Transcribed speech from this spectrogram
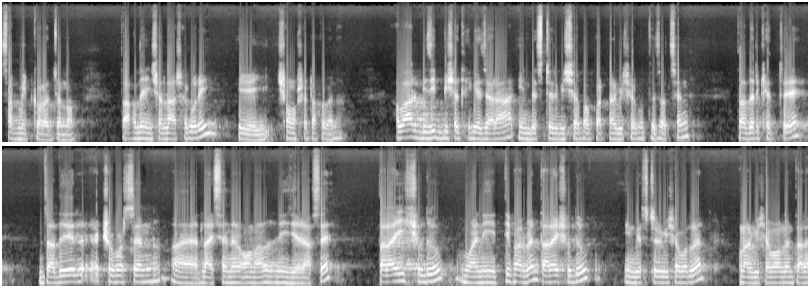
সাবমিট করার জন্য। তাহলে ইনশাল্লাহ আশা করি এই সমস্যাটা হবে না। আবার ভিজিট বিষয় থেকে যারা ইনভেস্টের বিষয় বা পার্টনার বিষয় করতে যাচ্ছেন, তাদের ক্ষেত্রে যাদের একশো পার্সেন্ট লাইসেন্সের অনার নিজের আছে, তারাই শুধু মানে নিতে পারবেন, তারাই শুধু ইনভেস্টের বিষয় বলবেন ওনার বিষয় বলবেন তারা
